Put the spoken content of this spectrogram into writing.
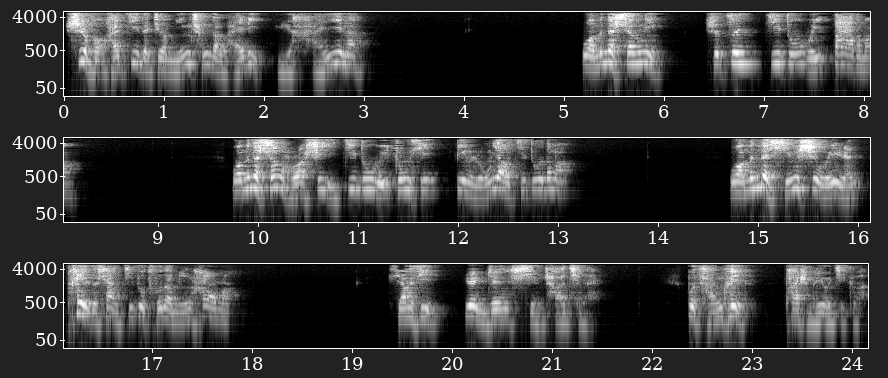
是否还记得这名称的来历与含义呢？我们的生命是尊基督为大的吗？我们的生活是以基督为中心，并荣耀基督的吗？我们的行事为人配得上基督徒的名号吗？相信认真审查起来，不惭愧的，怕是没有几个。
